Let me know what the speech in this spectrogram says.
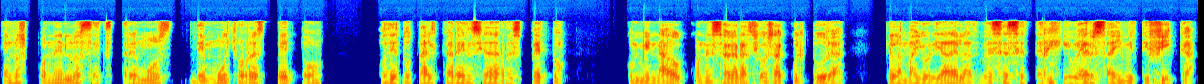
que nos pone en los extremos de mucho respeto o de total carencia de respeto, combinado con esa graciosa cultura que la mayoría de las veces se tergiversa y mitifica,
